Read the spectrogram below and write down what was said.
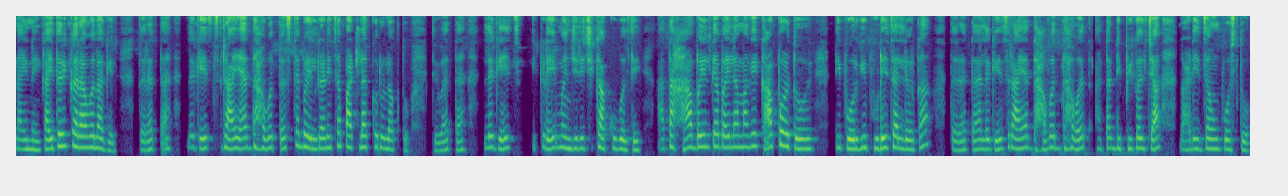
नाही नाही काहीतरी करावं लागेल. तर आता लगेच राया धावतच त्या बैलगाडीचा पाठलाग करू लागतो. तेव्हा आता लगेच इकडे मंजिरीची काकू बोलते आता हा बैल त्या बैलामागे का पळतोय? ती पोरगी पुढे चालल्यावर का? तर आता लगेच राया धावत धावत आता डिफिकल्टच्या गाडीत जाऊन पोचतो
